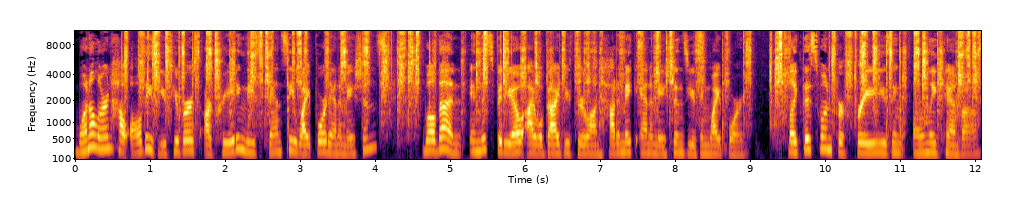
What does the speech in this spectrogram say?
Want to learn how all these YouTubers are creating these fancy whiteboard animations? Well then, in this video I will guide you through on how to make animations using whiteboard. Like this one for free using only Canva.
